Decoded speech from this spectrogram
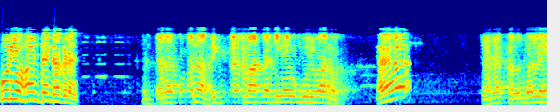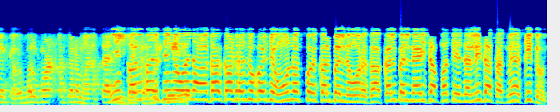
પૂરીઓ હાંડ થઈને ઢકડે તને કોનો અધિકાર માતાજીને એવું બોલવાનો? હે? કલબલ એ કલબલ કોણ તને માતાજી છે, કલબેલજી ને હોય આધાર કાર્ડ રજૂ કરજે. હું નથી કોઈ કલબેલ ને ઓળખ આ કલબલ ને હિસાબ હજાર લીધા હતા મેં કીધું.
